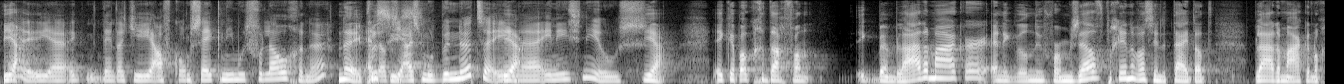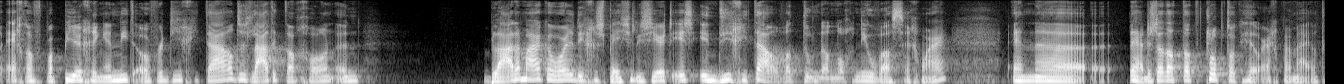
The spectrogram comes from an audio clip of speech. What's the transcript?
Ja. Ik denk dat je je afkomst zeker niet moet verlogenen. Nee, En dat precies. je juist moet benutten in, Ja. eh, in iets nieuws. Ja, ik heb ook gedacht van, ik ben bladenmaker en ik wil nu voor mezelf beginnen. Was in de tijd dat bladenmaken nog echt over papier ging en niet over digitaal. Dus laat ik dan gewoon een bladenmaker worden die gespecialiseerd is in digitaal. Wat toen dan nog nieuw was, zeg maar. En eh, ja, dus dat, dat, dat klopt ook heel erg bij mij. Want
